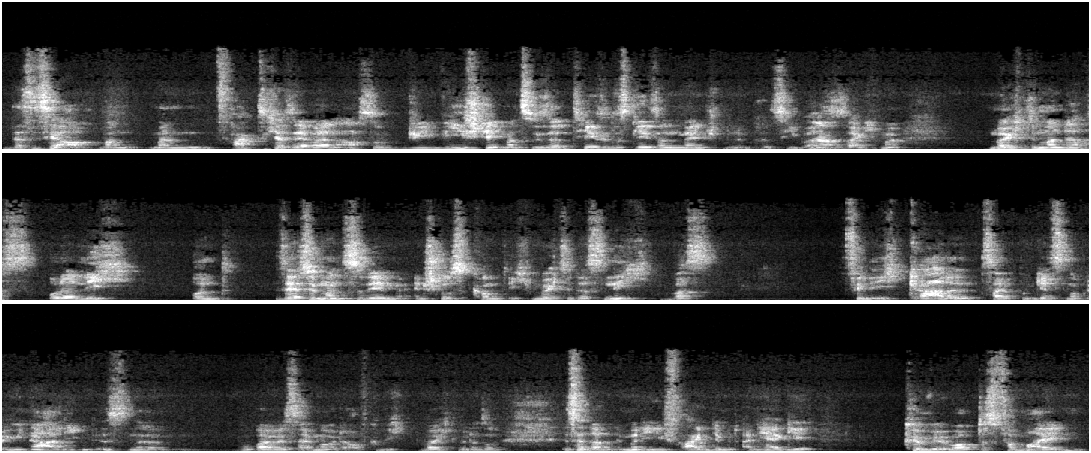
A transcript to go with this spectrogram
das ist ja auch, man, man fragt sich ja selber dann auch so, wie, wie steht man zu dieser These des gläsernen Menschen im Prinzip? Also Ja. sage ich mal, möchte man das oder nicht? Und selbst wenn man zu dem Entschluss kommt, ich möchte das nicht, was finde ich gerade Zeitpunkt jetzt noch irgendwie naheliegend ist, ne? wobei es ja immer wieder aufgeweicht wird und so, ist halt dann immer die Frage, die damit einhergeht, können wir überhaupt das vermeiden?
